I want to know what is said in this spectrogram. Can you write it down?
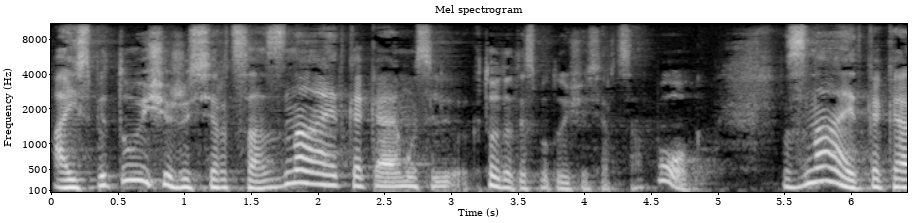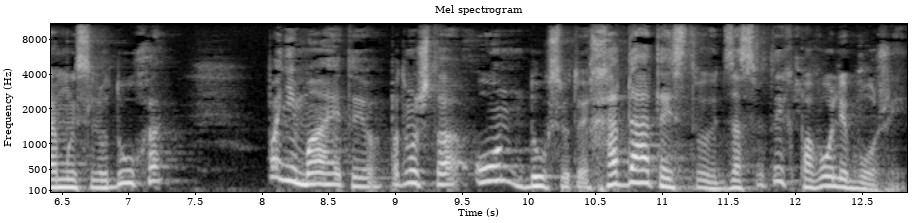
а испытующий же сердца знает, какая мысль... Кто этот испытующий сердца? Бог. Знает, какая мысль у Духа, понимает ее, потому что Он, Дух Святой, ходатайствует за святых по воле Божьей.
